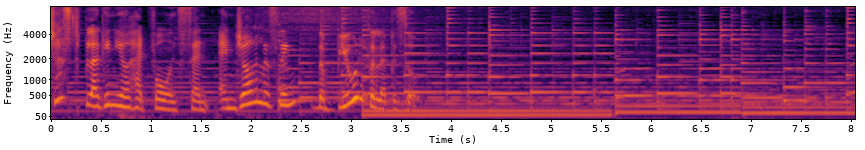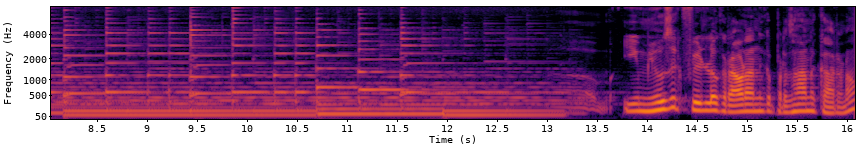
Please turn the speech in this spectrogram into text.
Just plug in your headphones and enjoy listening the beautiful episode ఈ మ్యూజిక్ ఫీల్డ్లోకి రావడానికి ప్రధాన కారణం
